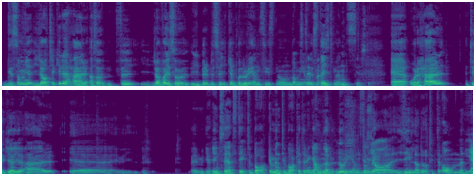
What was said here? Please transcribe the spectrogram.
det som jag, jag tycker det här, alltså, för jag var ju så überbesviken på Loreen sist när hon var med med Statements. Statements. Just det. Eh, och det här tycker jag ju är, eh, jag kan ju inte säga ett steg tillbaka, men tillbaka till den gamla Loreen som jag gillade och tyckte om. Ja.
